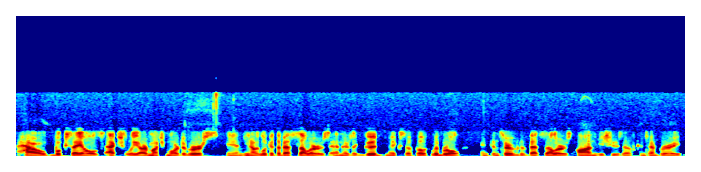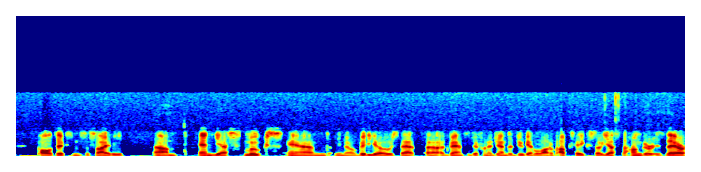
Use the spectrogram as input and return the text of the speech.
how book sales actually are much more diverse and you know look at the bestsellers and there's a good mix of both liberal and conservative bestsellers on issues of contemporary politics and society um, and yes, MOOCs and you know videos that uh, advance a different agenda do get a lot of uptake. So yes, the hunger is there.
